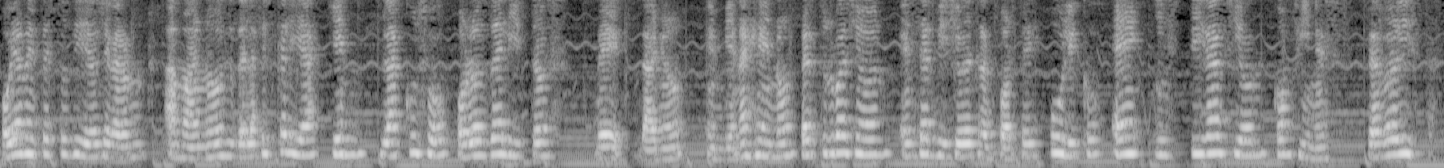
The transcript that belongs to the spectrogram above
Obviamente estos videos llegaron a manos de la fiscalía, quien la acusó por los delitos de daño en bien ajeno, perturbación en servicio de transporte público e instigación con fines terroristas.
